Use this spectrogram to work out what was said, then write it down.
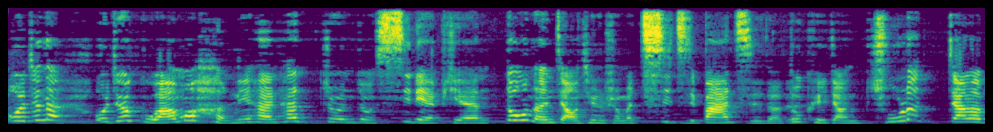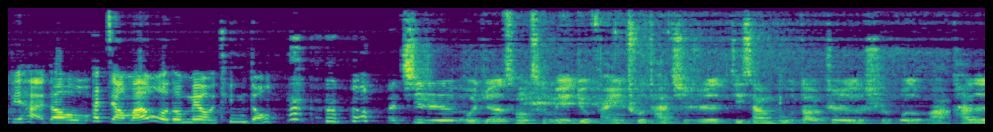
我真的我觉得古阿莫很厉害，他就是那种系列片都能讲清楚，什么七集八集的都可以讲，除了加勒比海盗，他讲完我都没有听懂。那其实我觉得从侧面也就反映出他其实第三。部到这个时候的话，他的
